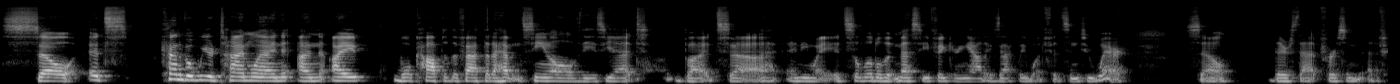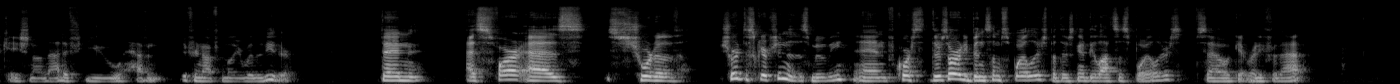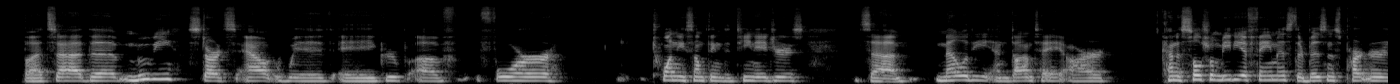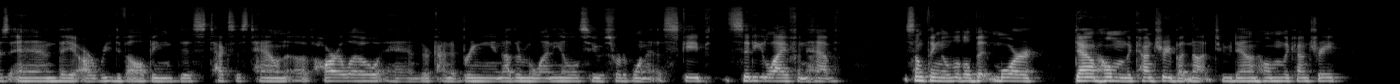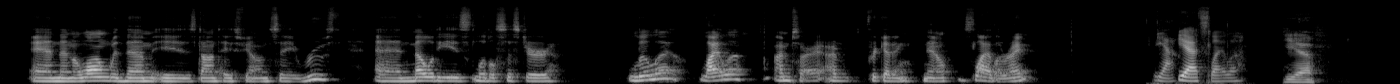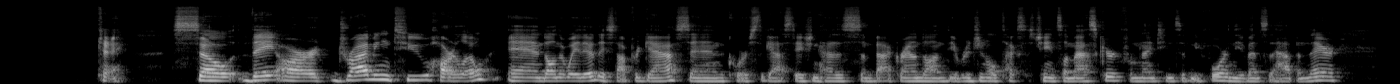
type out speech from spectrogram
So it's kind of a weird timeline, and I will cop to the fact that I haven't seen all of these yet. But uh, anyway, it's a little bit messy figuring out exactly what fits into where. So there's that for some edification on that if you haven't if you're not familiar with it either. Then as far as short of short description of this movie, and of course there's already been some spoilers, but there's going to be lots of spoilers, so get ready for that. But uh, the movie starts out with a group of four 20 something to teenagers. It's uh, Melody and Dante are kind of social media famous. They're business partners and they are redeveloping this Texas town of Harlow. And they're kind of bringing in other millennials who sort of want to escape city life and have something a little bit more down home in the country, but not too down home in the country. And then along with them is Dante's fiance Ruth and Melody's little sister Lila. Lila. I'm sorry, I'm forgetting now. It's Lila, right? Yeah. Yeah, it's Lila. Yeah. Okay. So they are driving to Harlow, and on their way there, they stop for gas. And of course, the gas station has some background on the original Texas Chainsaw Massacre from 1974 and the events that happened there.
